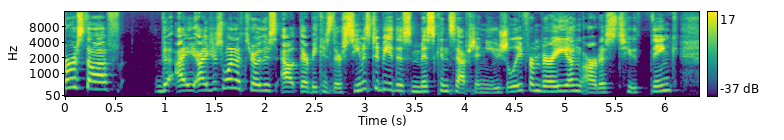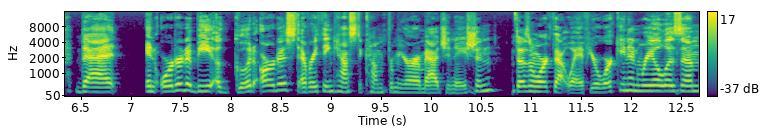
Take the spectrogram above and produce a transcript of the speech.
First off, the, I, I just want to throw this out there because there seems to be this misconception, usually from very young artists, who think that in order to be a good artist, everything has to come from your imagination. It doesn't work that way. If you're working in realism,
